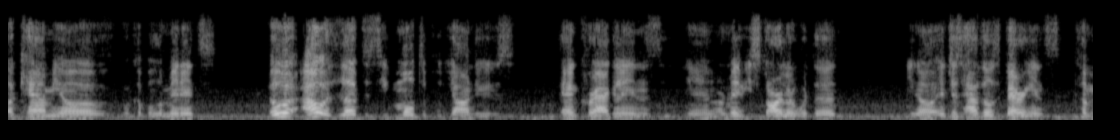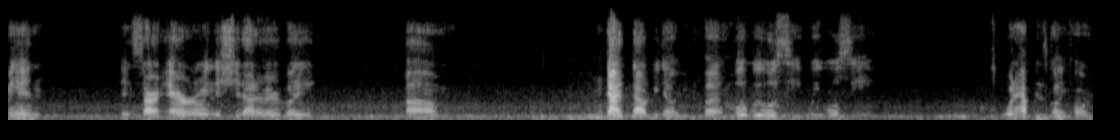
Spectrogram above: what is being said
a cameo of a couple of minutes, would, I would love to see multiple Yondus and Kraglins, and or maybe Starler with the, you know, and just have those variants come in and start arrowing the shit out of everybody. Um, that that would be dope. But we, we will see. We will see what happens going forward.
